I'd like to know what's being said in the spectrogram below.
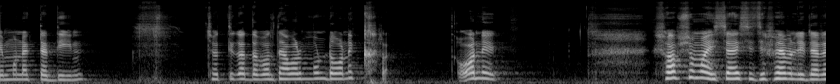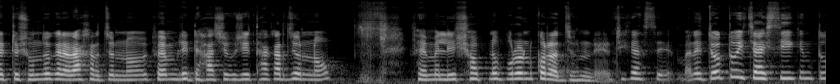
এমন একটা দিন, সত্যি কথা বলতে আমার মনটা অনেক খারাপ, অনেক সব সময় চাইছি যে ফ্যামিলিটার একটু সুন্দর করে রাখার জন্য, ফ্যামিলিটা হাসি খুশি থাকার জন্য, ফ্যামিলির স্বপ্ন পূরণ করার জন্য, ঠিক আছে? মানে যতই চাইছি কিন্তু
